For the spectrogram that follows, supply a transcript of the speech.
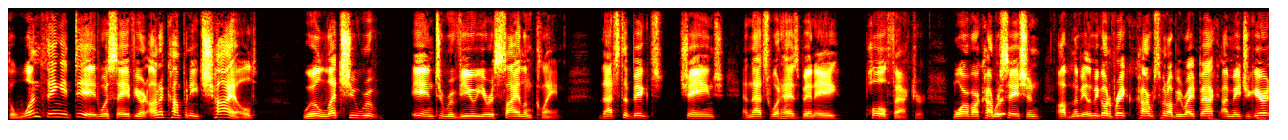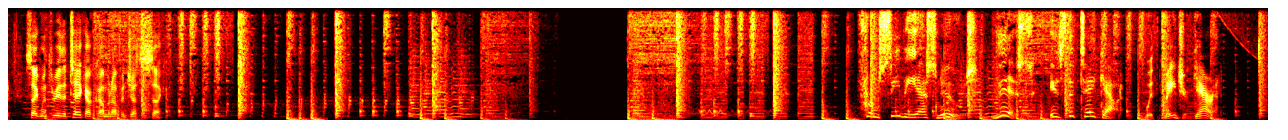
the one thing it did was say if you're an unaccompanied child, we'll let you re- in to review your asylum claim. That's the big change, and that's what has been a pull factor. More of our conversation. Uh, let me let me go to break, Congressman. I'll be right back. I'm Major Garrett. Segment three of the Takeout coming up in just a second. From CBS News, this is The Takeout with Major Garrett.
